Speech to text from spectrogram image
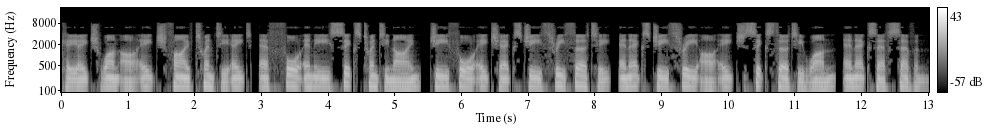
KH1RH528, F4NE629, G4HXG330, NXG3RH631, NXF7.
